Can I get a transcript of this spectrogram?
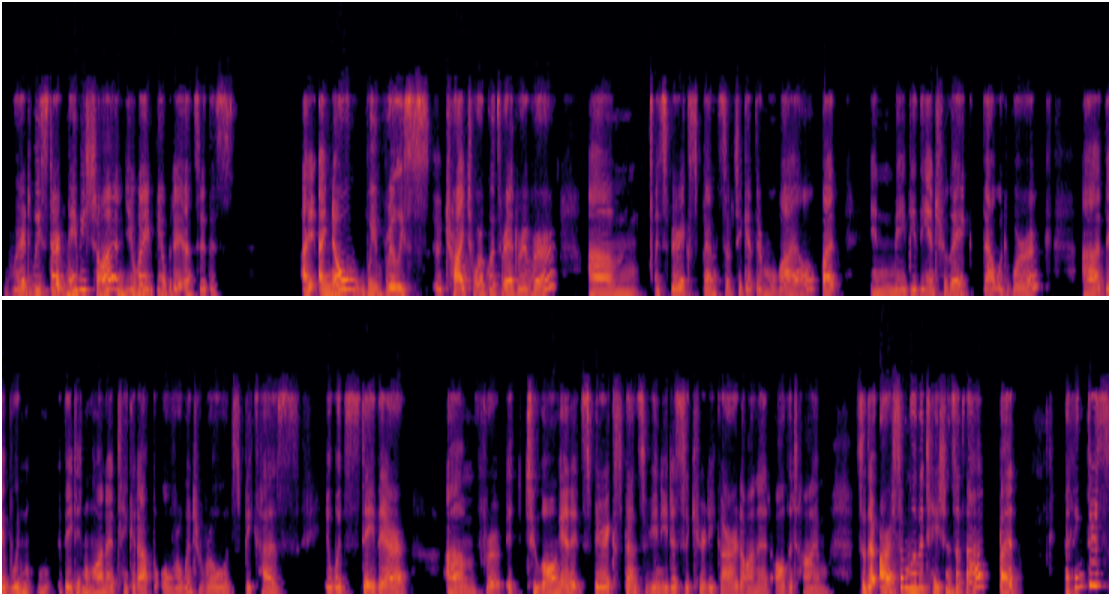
where do we start? Maybe Sean, you might be able to answer this. I, I know we've really tried to work with Red River. Um, it's very expensive to get their mobile, but in maybe the interlake, that would work. Uh, they wouldn't, they didn't want to take it up over winter roads because it would stay there um, for too long and it's very expensive. You need a security guard on it all the time. So there are some limitations of that, but I think there's,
